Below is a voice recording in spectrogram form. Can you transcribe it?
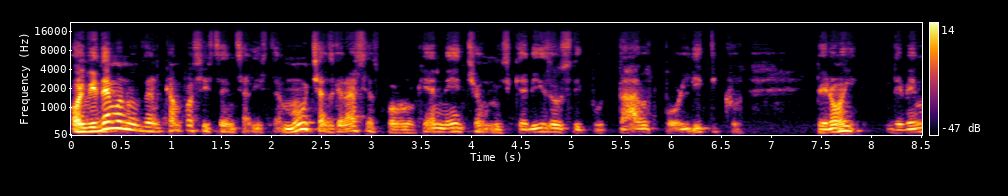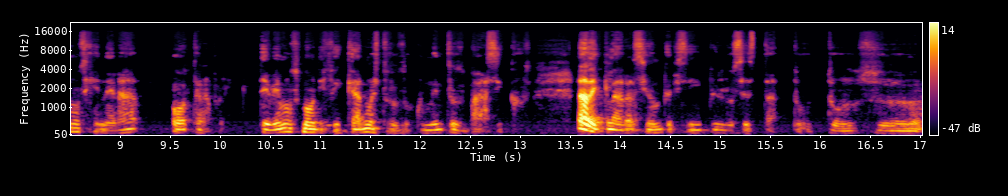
Olvidémonos del campo asistencialista. Muchas gracias por lo que han hecho mis queridos diputados políticos, pero hoy debemos generar otra. Debemos modificar nuestros documentos básicos, la declaración de principios, los estatutos, eh,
